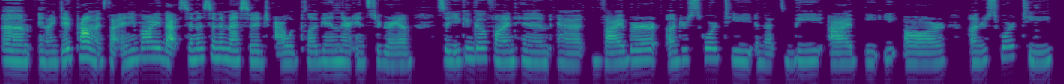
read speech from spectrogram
Um, and I did promise that anybody that sent us in a message, I would plug in their Instagram. So you can go find him at Viber underscore T, and that's V I B E R underscore T.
